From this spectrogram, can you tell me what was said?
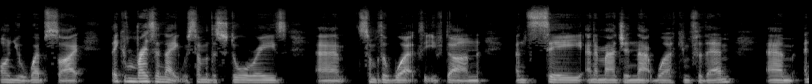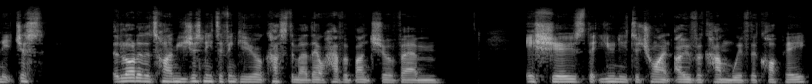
on your website they can resonate with some of the stories um, some of the work that you've done and see and imagine that working for them um, and it just a lot of the time you just need to think of your customer they'll have a bunch of um, issues that you need to try and overcome with the copy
